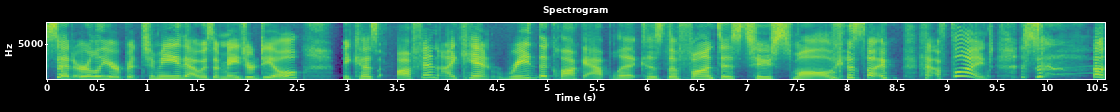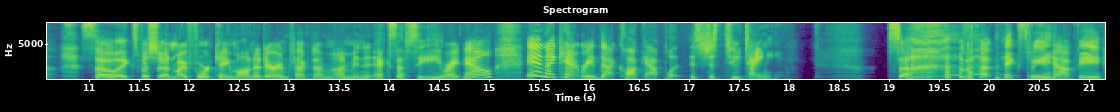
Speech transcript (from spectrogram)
said earlier. But to me, that was a major deal because often I can't read the clock applet because the font is too small because I'm half blind. So, so especially on my 4K monitor. In fact, I'm, I'm in an XFCE right now and I can't read that clock applet. It's just too tiny. So that makes me happy.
